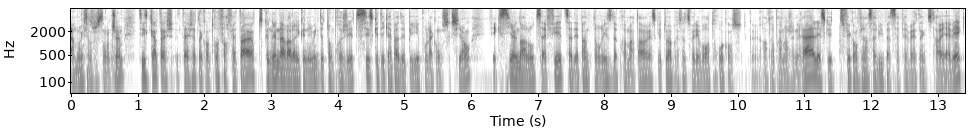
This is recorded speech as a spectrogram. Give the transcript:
à moins que ce soit son chum. Tu sais, quand tu achètes un contrat forfaitaire, tu connais la valeur économique de ton projet, tu sais ce que tu es capable de payer pour la construction. Fait que si un dans l'autre, ça fit, ça dépend de ton risque de promoteur. Est-ce que toi, après ça, tu vas aller voir trois entrepreneurs généraux? Est-ce que tu fais confiance à lui parce que ça fait 20 ans que tu travailles avec?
